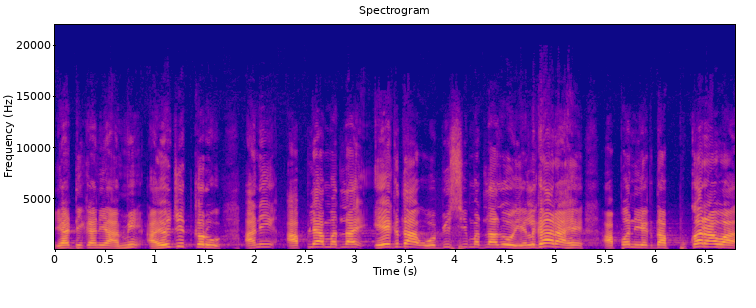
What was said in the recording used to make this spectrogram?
या ठिकाणी आम्ही आयोजित करू. आणि आपल्यामधला एकदा ओ बी सीमधला जो एल्गार आहे आपण एकदा पुकारावा.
